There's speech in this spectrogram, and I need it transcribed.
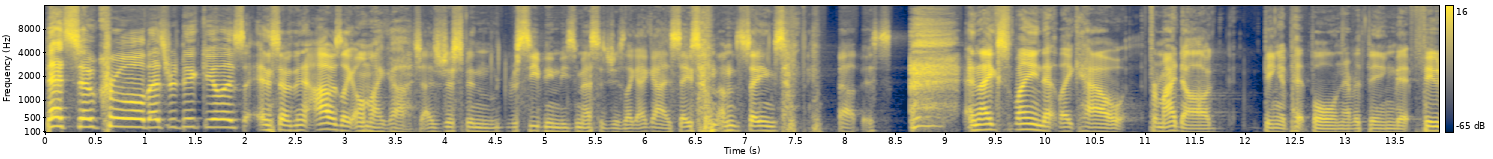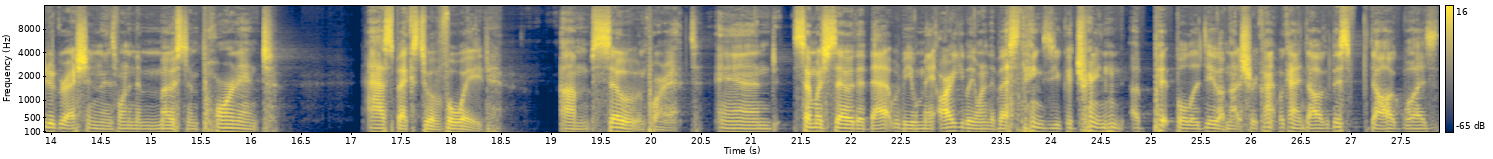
that's so cruel. That's ridiculous. And so then I was like, oh my gosh, I've just been receiving these messages. Like, I got to say something. I'm saying something about this. And I explained that, like, how for my dog, being a pit bull and everything, that food aggression is one of the most important aspects to avoid um, so important, and so much so that that would be arguably one of the best things you could train a pit bull to do. I'm not sure what kind of dog this dog was.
